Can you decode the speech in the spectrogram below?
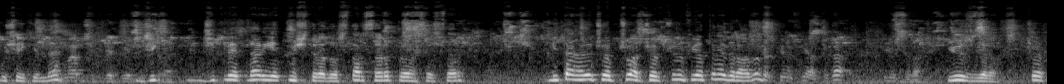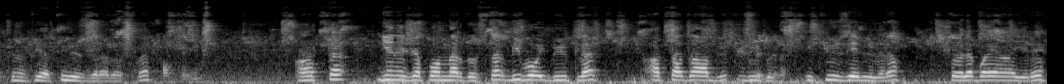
Bu şekilde. Bunlar çiklet 70 Cik, cikletler 70 lira dostlar. Sarı prensesler. Bir tane de çöpçü var. Çöpçünün fiyatı nedir abi? Kökünün fiyatı da 100 lira. 100 lira. Çöpçünün fiyatı 100 lira dostlar. Aferin. Altta yine Japonlar dostlar. Bir boy büyükler. Hatta daha büyük. 250 lira. 250 lira. Şöyle bayağı iri.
